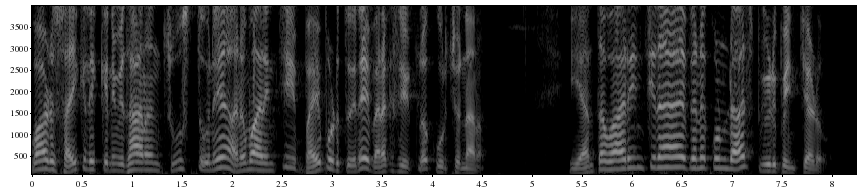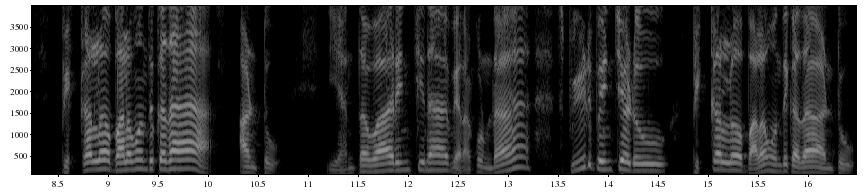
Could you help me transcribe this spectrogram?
వాడు సైకిల్ ఎక్కిన విధానం చూస్తూనే అనుమానించి భయపడుతూనే వెనక సీట్లో కూర్చున్నాను. ఎంత వారించినా వినకుండా స్పీడు పెంచాడు. పిక్కల్లో బలం ఉంది కదా అంటూ. ఎంత వారించినా వినకుండా స్పీడ్ పెంచాడు పిక్కల్లో బలం ఉంది కదా అంటూ.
